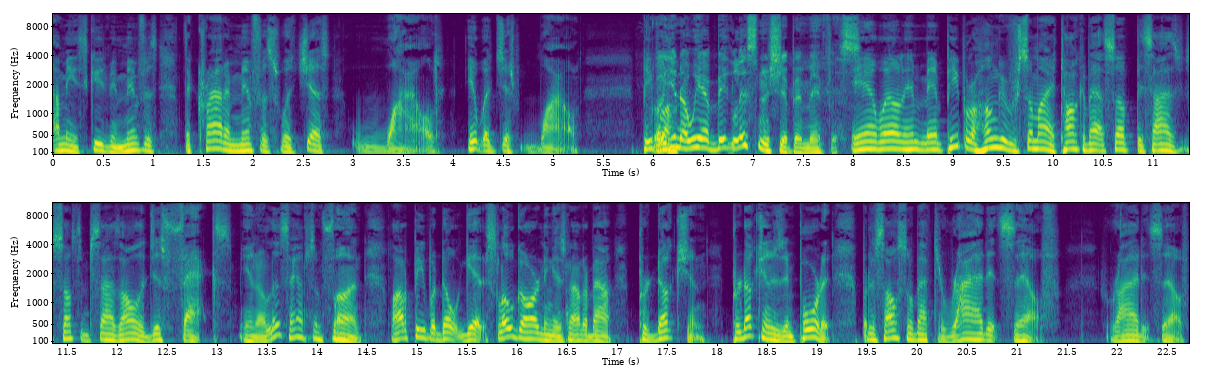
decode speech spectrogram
I mean, excuse me, Memphis. The crowd in Memphis was just wild. It was just wild. People Well, you know, we have big listenership in Memphis. yeah, well, and, and people are hungry for somebody to talk about stuff besides something besides all of just facts. You know, let's have some fun. A lot of people don't get it. Slow gardening is not about production. Production is important, but it's also about the ride itself. Ride itself.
